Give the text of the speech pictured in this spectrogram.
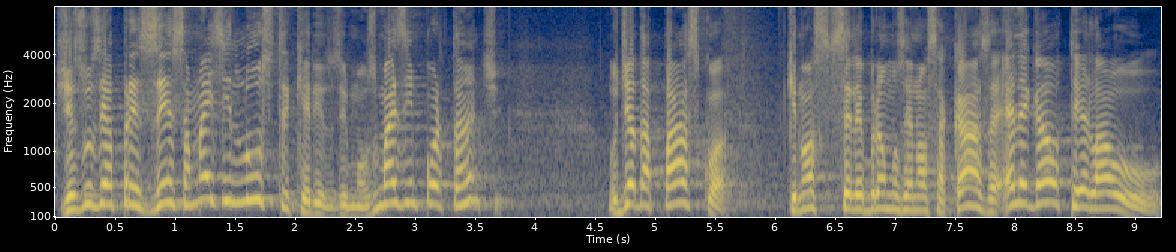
Jesus é a presença mais ilustre, queridos irmãos, mais importante. No dia da Páscoa, que nós celebramos em nossa casa, é legal ter lá o,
